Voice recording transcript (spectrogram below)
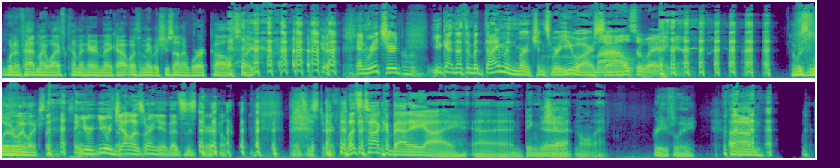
would have had my wife come in here and make out with me, but she's on a work call. So I, and Richard, you got nothing but diamond merchants where you are. So Miles away. yeah. it was literally like seven. so- you were, you were jealous, weren't you? That's hysterical. That's hysterical. Let's talk about AI uh, and Bing Yeah. Chat and all that. briefly. Um,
